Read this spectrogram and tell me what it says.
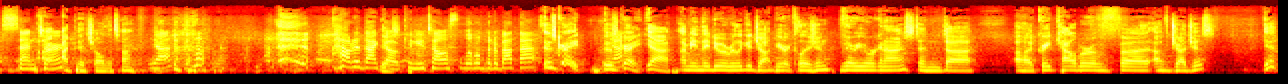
center. I, I pitch all the time. yeah. How did that go? Yes. Can you tell us a little bit about that? It was great. It was Yeah? great. Yeah, I mean they do a really good job here at Collision. Very organized and uh, uh, great caliber of uh, of judges. Yeah, it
